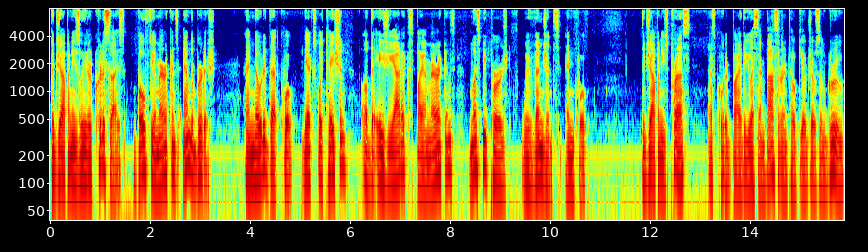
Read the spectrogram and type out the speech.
The Japanese leader criticized both the Americans and the British and noted that, quote, the exploitation of the Asiatics by Americans must be purged with vengeance, end quote. The Japanese press, as quoted by the U.S. ambassador in Tokyo, Joseph Grew,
